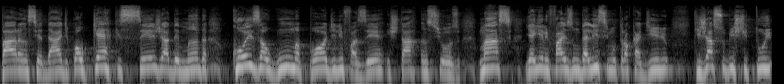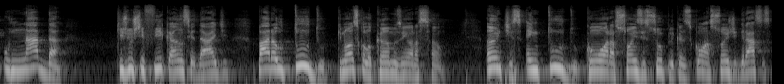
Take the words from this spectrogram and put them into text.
para a ansiedade, qualquer que seja a demanda, coisa alguma pode lhe fazer estar ansioso. Mas, e aí ele faz um belíssimo trocadilho que já substitui o nada que justifica a ansiedade para o tudo que nós colocamos em oração. Antes, em tudo, com orações e súplicas, com ações de graças,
